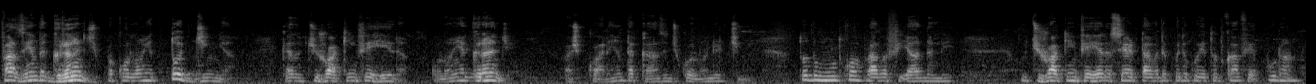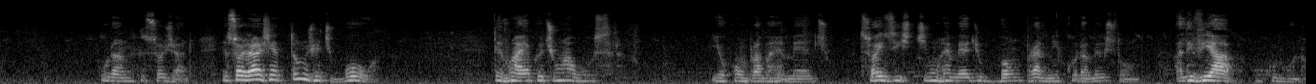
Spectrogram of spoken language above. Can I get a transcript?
fazenda grande, para a colônia todinha, que era de Joaquim Ferreira. Colônia grande. Acho que 40 casas de colônia tinha. Todo mundo comprava fiado ali. O tio Joaquim Ferreira acertava depois da colheita do café, por ano. Por ano, esse sojário. Esse sojário gente, tão gente boa. Teve uma época que eu tinha uma úlcera. E eu comprava remédio. Só existia um remédio bom para mim curar meu estômago. Aliviava, não curou não.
